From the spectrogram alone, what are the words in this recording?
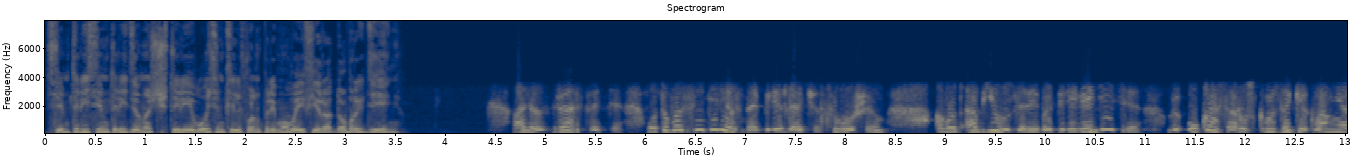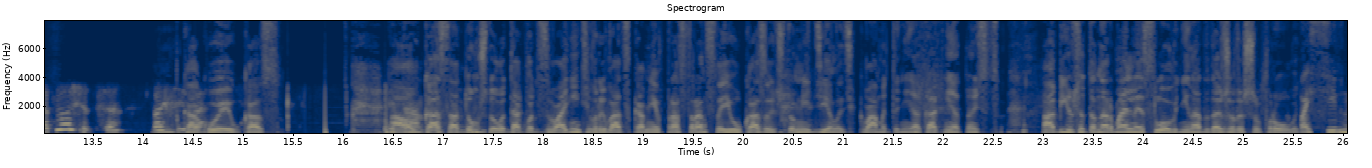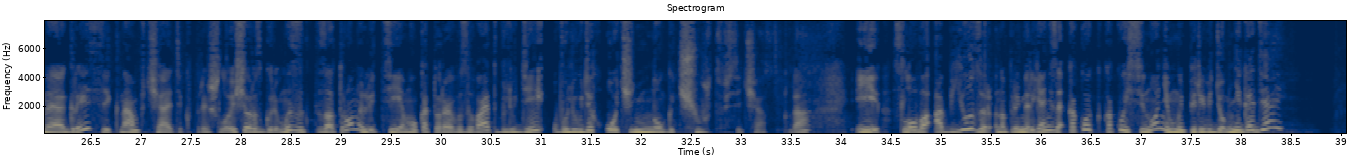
7373948, телефон прямого эфира. Добрый день. Алло, здравствуйте. Вот у вас интересная передача, слушаем. А вот абьюзеры вы переведите? Указ о русском языке к вам не относится? Спасибо. Какой указ? А Это- указ о том, что вот так вот звонить, врываться ко мне в пространство и указывать, что мне делать. К вам это никак не относится. А абьюз это нормальное слово, не надо даже расшифровывать. Пассивной агрессии к нам в чатик пришло. Еще раз говорю, мы за- затронули тему, которая вызывает в, людей, в людях очень много чувств сейчас, да? И слово абьюзер, например, я не знаю, какой, какой синоним мы переведем? Негодяй?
